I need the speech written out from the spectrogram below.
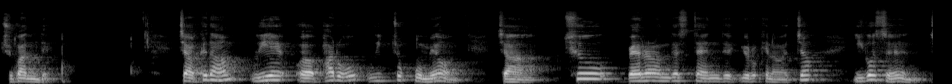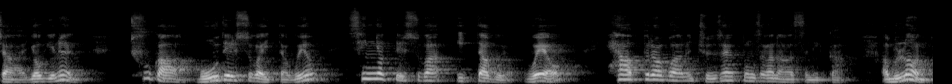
주관대. 자, 그다음 위에 어, 바로 위쪽 보면 자, to better understand 이렇게 나왔죠? 이것은 자, 여기는 to가 뭐 될 수가 있다고요? 생략될 수가 있다고요. 왜요? help라고 하는 준사역 동사가 나왔으니까. 아, 물론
